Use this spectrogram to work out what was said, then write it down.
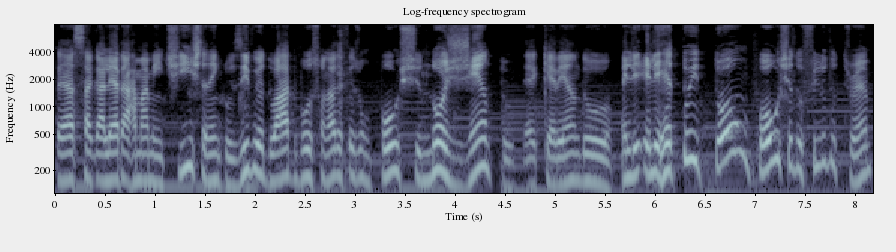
Essa galera armamentista, né? Inclusive o Eduardo Bolsonaro fez um post nojento, né? Querendo. Ele, ele retuitou um post do filho do Trump,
